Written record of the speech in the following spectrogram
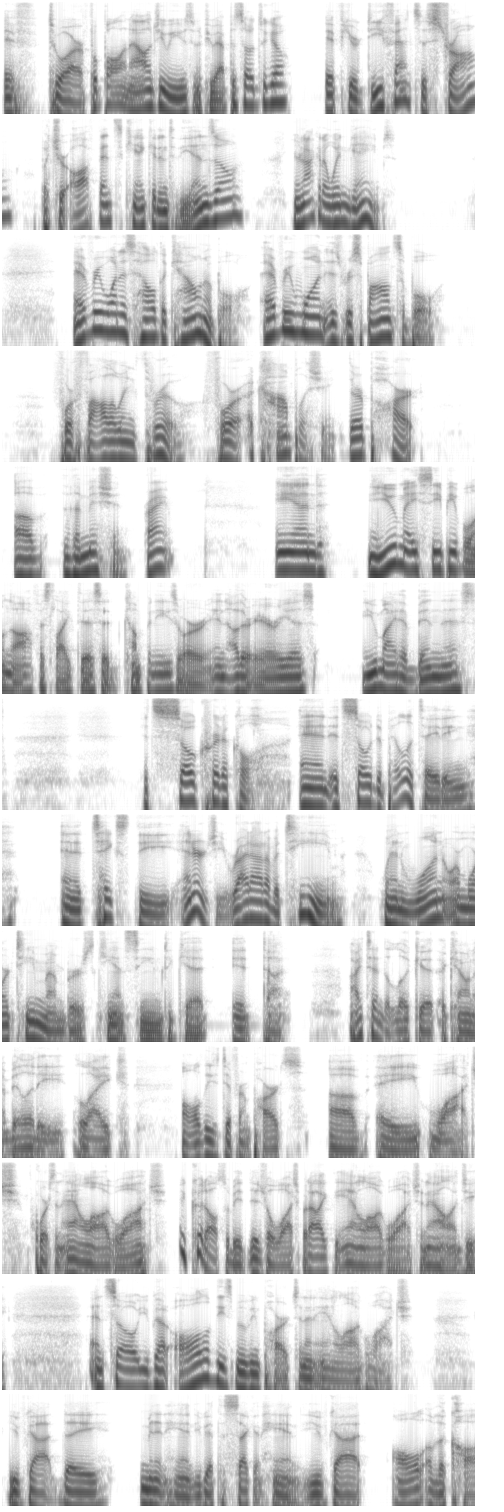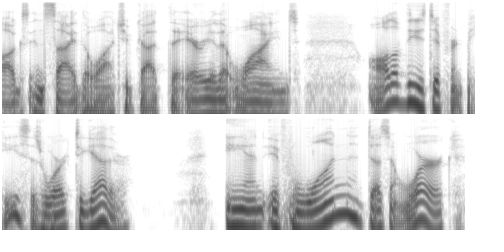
If, to our football analogy we used in a few episodes ago, if your defense is strong, but your offense can't get into the end zone, you're not going to win games. Everyone is held accountable. Everyone is responsible for following through, for accomplishing their part of the mission, right? And you may see people in the office like this at companies or in other areas. You might have been this. It's so critical and it's so debilitating and it takes the energy right out of a team when one or more team members can't seem to get it done. I tend to look at accountability like all these different parts of a watch. Of course, an analog watch. It could also be a digital watch, but I like the analog watch analogy. And so you've got all of these moving parts in an analog watch. You've got the minute hand, you've got the second hand, you've got all of the cogs inside the watch, you've got the area that winds. All of these different pieces work together. And if one doesn't work,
